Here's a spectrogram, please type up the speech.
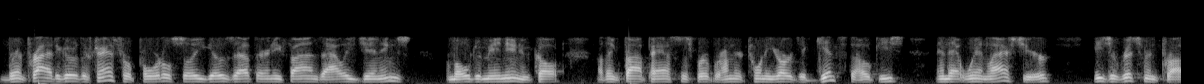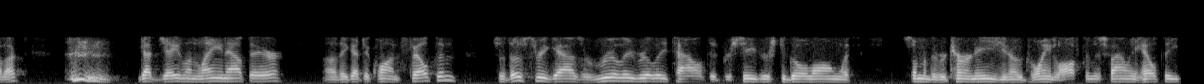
Brent Pry had to go to the transfer portal. So he goes out there and he finds Ali Jennings from Old Dominion, who caught I think five passes for over 120 yards against the Hokies in that win last year. He's a Richmond product. got Jaylin Lane out there. Uh, they got Da'Quan Felton, so those three guys are really, really talented receivers to go along with some of the returnees. You know, Da'Wain Lofton is finally healthy.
